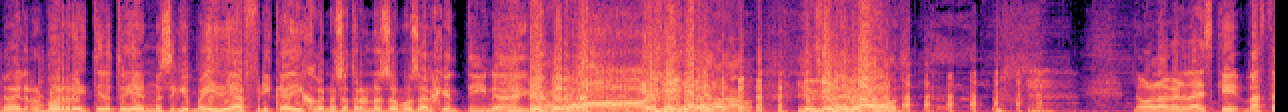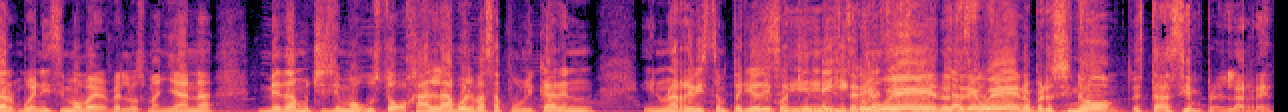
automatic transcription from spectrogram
No, el, vos reíste el otro día en no sé qué país de África, dijo, nosotros no somos Argentina. Y dijo, "Oh, ahí estamos. Ahí vamos. No, la verdad es que va a estar buenísimo ver- verlos mañana. Me da muchísimo gusto. Ojalá vuelvas a publicar en, en una revista, un periódico aquí en México. Estaría bueno, estaría cabrón. bueno, pero si no, está siempre en la red.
